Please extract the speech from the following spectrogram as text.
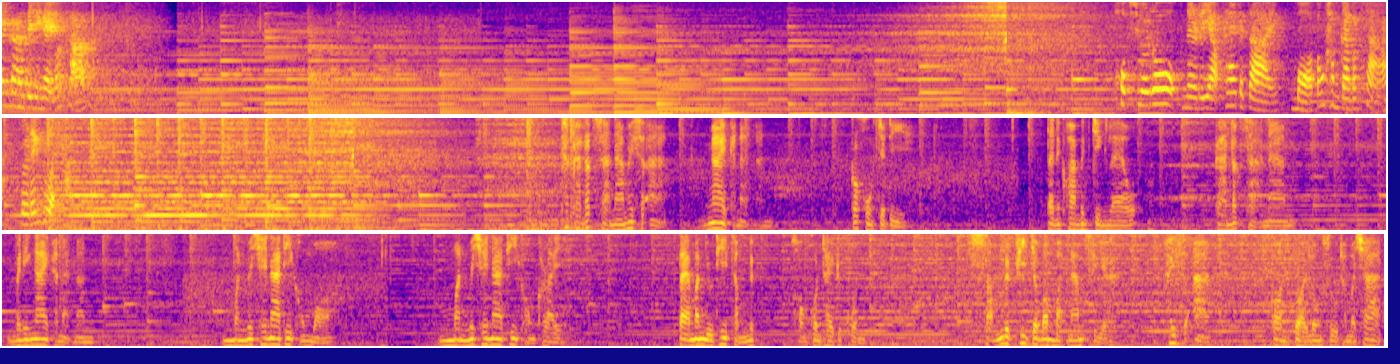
อาการเป็นยังไงบ้างคะพบเชื้อโรคในระยะแพร่กระจาย หมอต้องทำการรักษาโดยเร่งด่วนค่ะถ้าการรักษาน้ำให้สะอาดง่ายขนาดนั้น ก็คงจะดี แต่ในความเป็นจริงแล้ว การรักษาน้ำไม่ได้ง่ายขนาดนั้น มันไม่ใช่หน้าที่ของหมอ มันไม่ใช่หน้าที่ของใคร แต่มันอยู่ที่สำนึกของคนไทยทุกคนสำนึกที่จะบำบัดน้ำเสีย ให้สะอาดก่อนปล่อยลงสู่ธรรมชาติ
